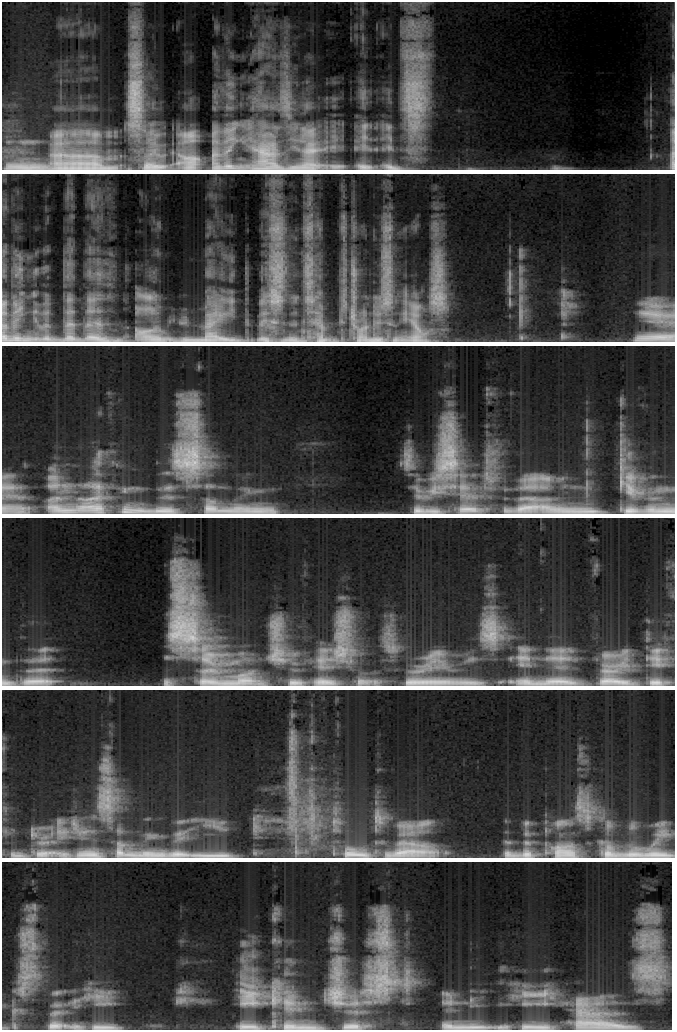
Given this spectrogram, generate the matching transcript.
Um, so I, I think it has you know it, it's. I think that that there's an argument been made that this is an attempt to try and do something else. Yeah, and I think there's something to be said for that. I mean, given that so much of Hitchcock's career is in a very different direction, it's something that you talked about the past couple of weeks that he he can just and he- has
